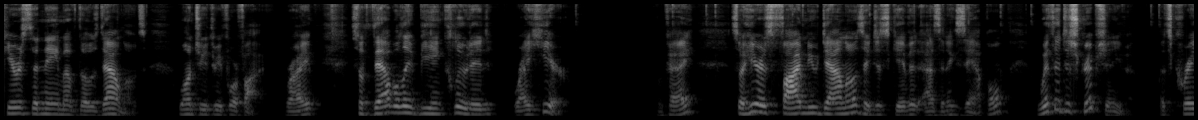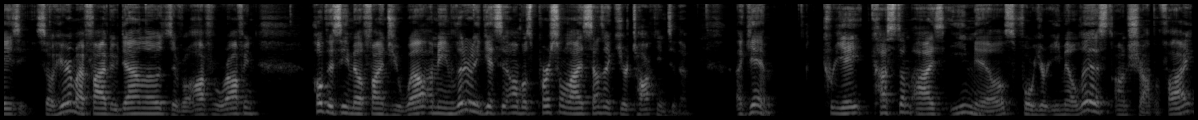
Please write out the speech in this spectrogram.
Here's the name of those downloads one, two, three, four, five, right? So that will be included right here. Okay. So here's five new downloads. I just gave it as an example with a description, even. That's crazy. So here are my five new downloads that we're offering. We're offering. Hope this email finds you well. I mean, literally gets it almost personalized. Sounds like you're talking to them. Again, create customized emails for your email list on Shopify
